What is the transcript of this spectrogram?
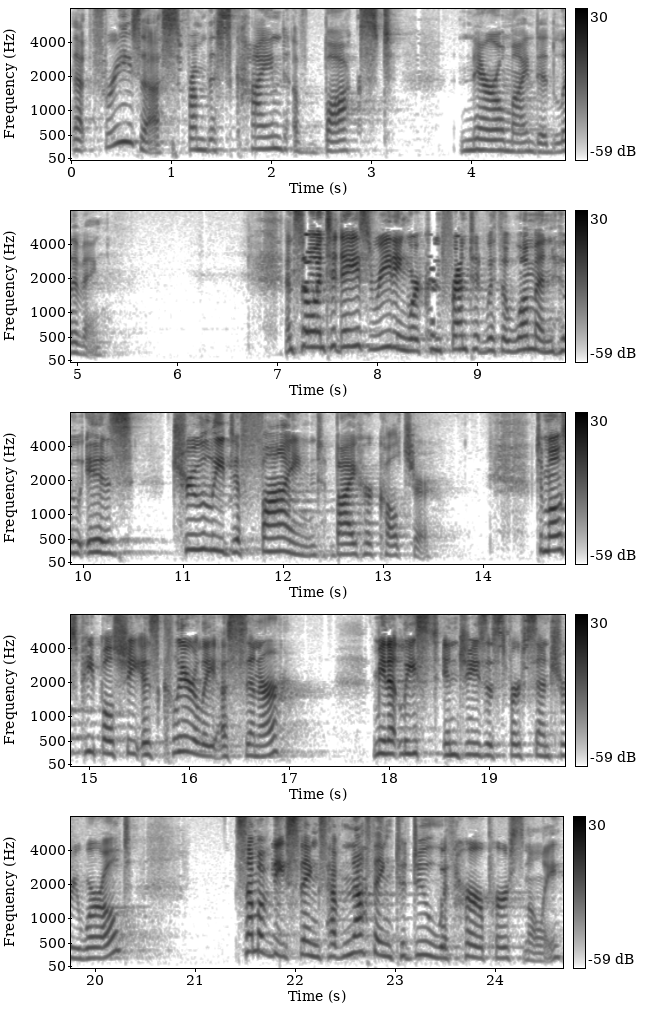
that frees us from this kind of boxed, narrow minded living. And so in today's reading, we're confronted with a woman who is truly defined by her culture. To most people, she is clearly a sinner. I mean, at least in Jesus' first century world. Some of these things have nothing to do with her personally.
